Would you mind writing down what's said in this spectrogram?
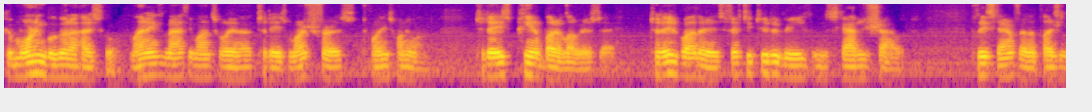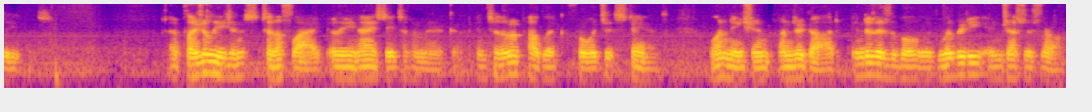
Good morning, Bogota High School. My name is Matthew Montoya. Today is March 1st, 2021. Today's Peanut Butter Lovers Day. Today's weather is 52 degrees and scattered showers. Please stand for the Pledge of Allegiance. I pledge allegiance to the flag of the United States of America and to the republic for which it stands, one nation, under God, indivisible, with liberty and justice for all.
